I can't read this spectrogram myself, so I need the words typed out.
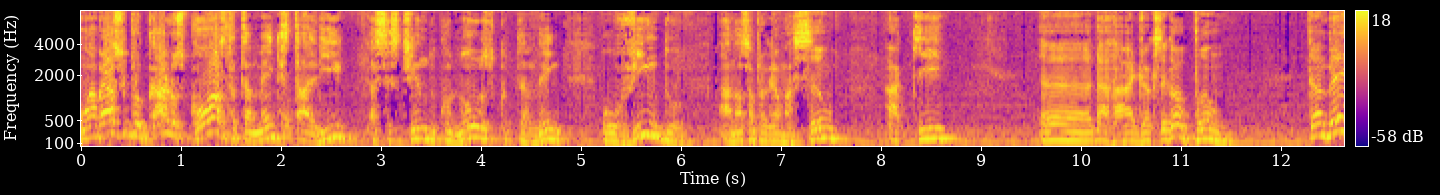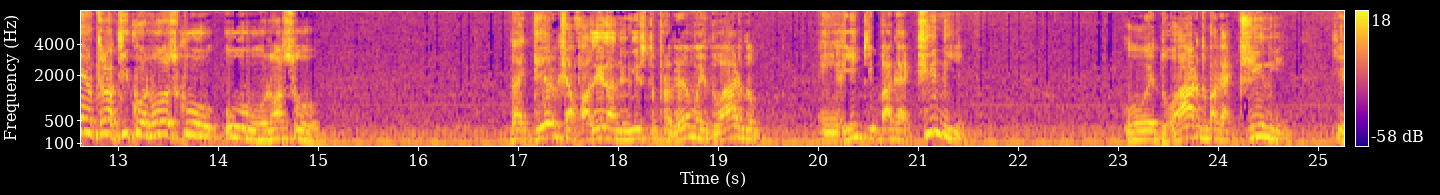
Um abraço para o Carlos Costa também, que está ali assistindo conosco também, ouvindo a nossa programação aqui uh, da Rádio Axe Galpão. Também entrou aqui conosco o nosso gaiteiro, que já falei lá no início do programa, Eduardo Henrique Bagatini. O Eduardo Bagatini, que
